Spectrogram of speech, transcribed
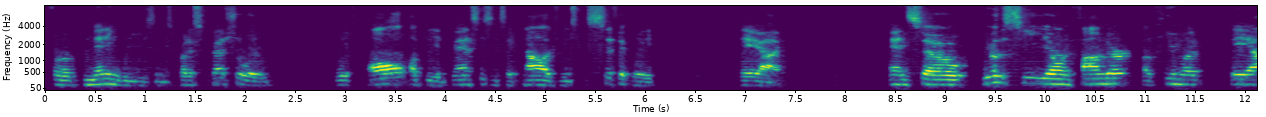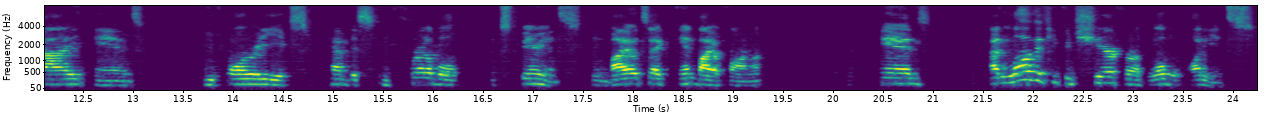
for many reasons, but especially with all of the advances in technology and specifically AI. And so you're the CEO and founder of Huma AI, and you've already ex- have this incredible experience in biotech and biopharma. And I'd love if you could share for our global audience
